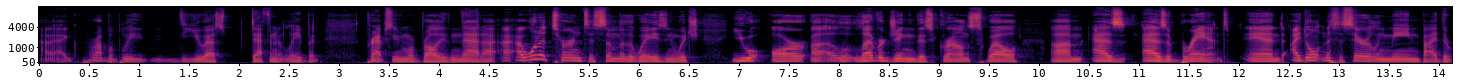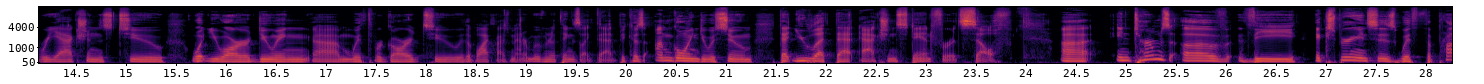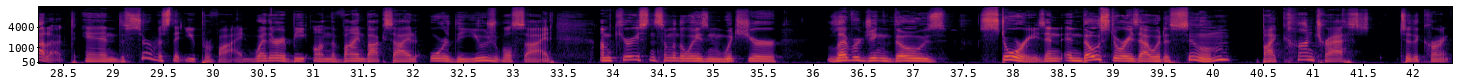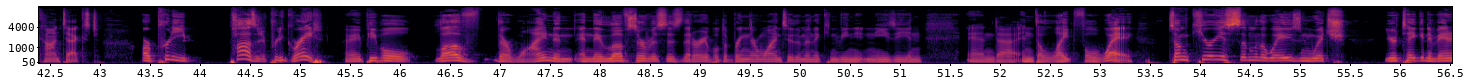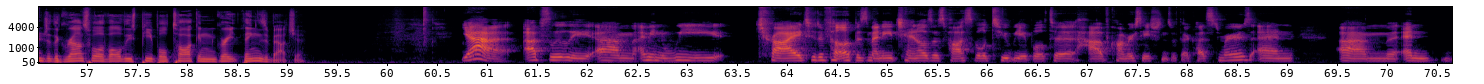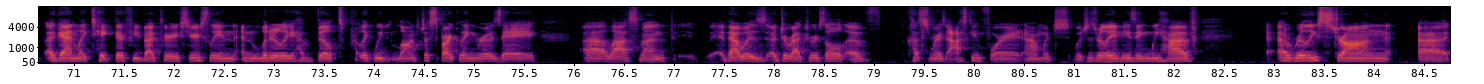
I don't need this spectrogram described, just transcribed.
probably the U.S. definitely, but perhaps even more broadly than that. I, I want to turn to some of the ways in which you are uh, leveraging this groundswell um, as as a brand. And I don't necessarily mean by the reactions to what you are doing um, with regard to the Black Lives Matter movement or things like that, because I'm going to assume that you let that action stand for itself. Uh, in terms of the experiences with the product and the service that you provide, whether it be on the Vinebox side or the usual side, I'm curious in some of the ways in which you're leveraging those stories. And, and those stories, I would assume, by contrast to the current context, are pretty positive, pretty great. I mean, people love their wine and, and they love services that are able to bring their wine to them in a convenient and easy and, and, uh, and delightful way. So I'm curious some of the ways in which you're taking advantage of the groundswell of all these people talking great things about you. Yeah, absolutely. Um, I mean, we try to develop as many channels as possible to be able to have conversations with our customers and um and again like take their feedback very seriously and, and literally have built like we launched a sparkling rosé uh, last month that was a direct result of customers asking for it um, which which is really amazing. We have a really strong uh,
